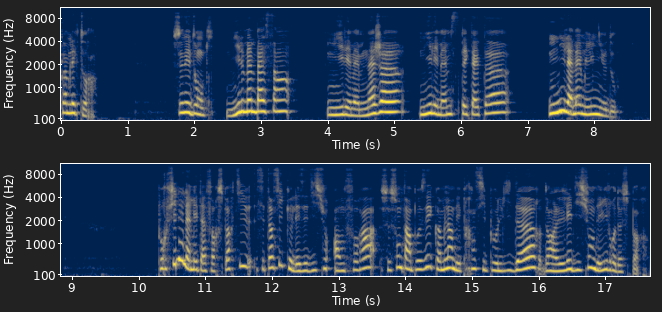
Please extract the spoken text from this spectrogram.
comme lectorat. Ce n'est donc ni le même bassin, ni les mêmes nageurs, ni les mêmes spectateurs, ni la même ligne d'eau. Pour filer la métaphore sportive, c'est ainsi que les éditions Amphora se sont imposées comme l'un des principaux leaders dans l'édition des livres de sport.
